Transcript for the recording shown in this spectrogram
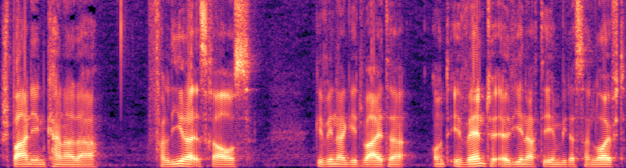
Spanien, Kanada, Verlierer ist raus, Gewinner geht weiter und eventuell, je nachdem, wie das dann läuft,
